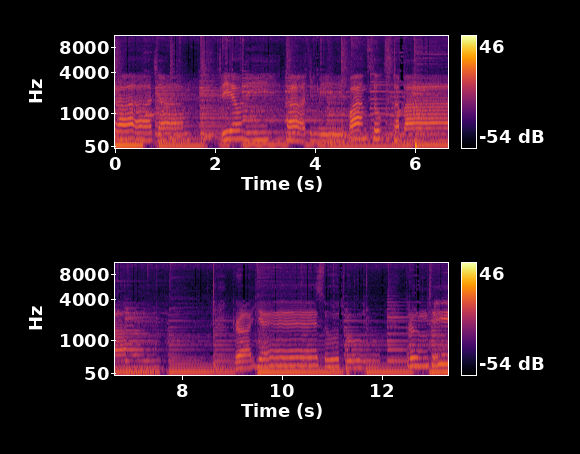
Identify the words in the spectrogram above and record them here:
กระจ่างเดี๋ยวนี้ข้าจึงมีความสุขสบายพระเยซูถูก ตรึงที่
